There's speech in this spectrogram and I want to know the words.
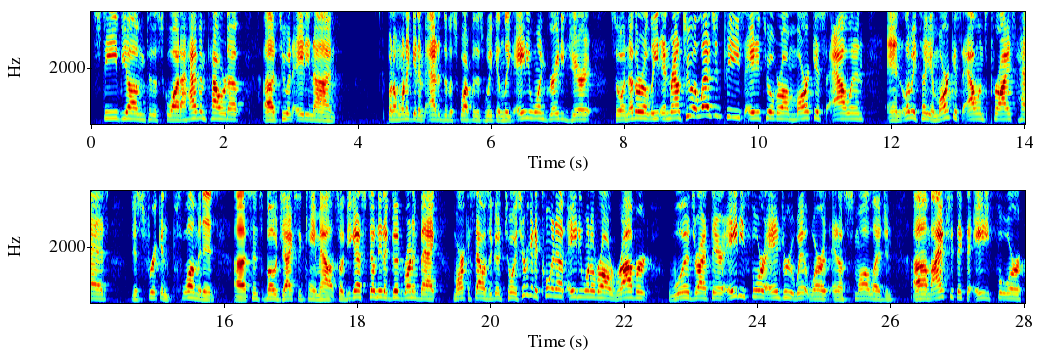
Steve Young to the squad. I have him powered up uh, to an 89 but I want to get him added to the squad for this weekend league. 81, Grady Jarrett. So another elite. In round two, a legend piece. 82 overall, Marcus Allen. And let me tell you, Marcus Allen's price has just freaking plummeted uh, since Bo Jackson came out. So if you guys still need a good running back, Marcus Allen's a good choice. Here we're going to coin up 81 overall Robert Woods right there. 84 Andrew Whitworth and a small legend. Um, I actually think the 84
